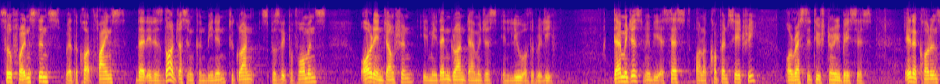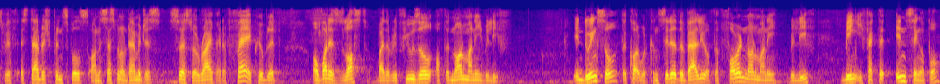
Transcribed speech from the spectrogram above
So, for instance, where the court finds that it is not just inconvenient to grant specific performance or an injunction, it may then grant damages in lieu of the relief. Damages may be assessed on a compensatory or restitutionary basis in accordance with established principles on assessment of damages so as to arrive at a fair equivalent of what is lost by the refusal of the non-money relief. In doing so, the court would consider the value of the foreign non-money relief being effected in Singapore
